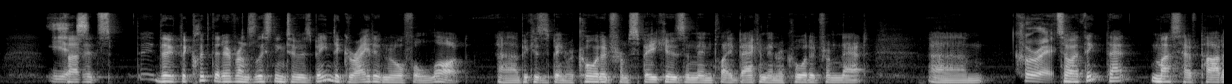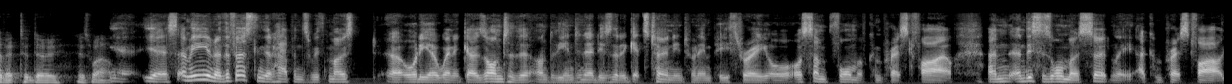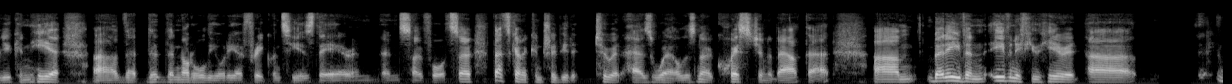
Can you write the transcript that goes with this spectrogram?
Yes. But it's the the clip that everyone's listening to has been degraded an awful lot uh, because it's been recorded from speakers and then played back and then recorded from that. Um, Correct. so I think that must have part of it to do as well. Yeah, yes. I mean, you know, the first thing that happens with most uh, audio when it goes onto the onto the internet is that it gets turned into an MP3 or, or some form of compressed file, and and this is almost certainly a compressed file. You can hear uh, that, that that not all the audio frequency is there, and and so forth. So that's going to contribute to it as well. There's no question about that. Um, but even even if you hear it. Uh,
